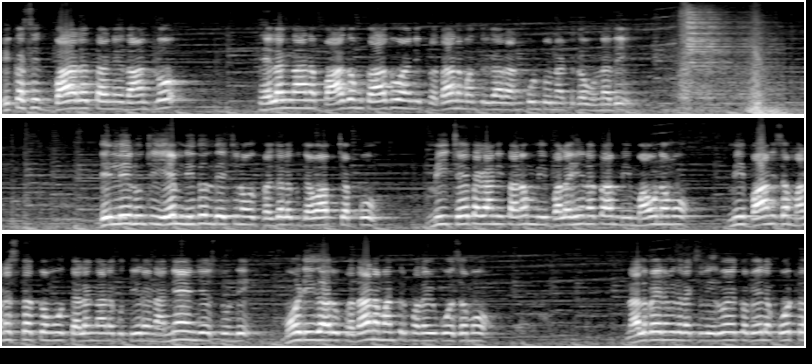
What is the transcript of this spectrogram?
వికసిత్ భారత్ అనే దాంట్లో తెలంగాణ భాగం కాదు అని ప్రధానమంత్రి గారు అనుకుంటున్నట్టుగా ఉన్నది. ఢిల్లీ నుంచి ఏం నిధులు తెచ్చినావు ప్రజలకు జవాబు చెప్పు. మీ చేతగానితనం మీ బలహీనత మీ మౌనము మీ బానిస మనస్తత్వము తెలంగాణకు తీరని అన్యాయం చేస్తుంది. మోడీ గారు ప్రధానమంత్రి పదవి కోసము నలభై ఎనిమిది లక్షల ఇరవై ఒక్క వేల కోట్ల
